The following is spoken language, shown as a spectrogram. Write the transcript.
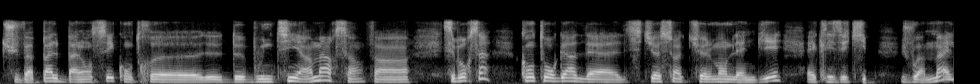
tu vas pas le balancer contre euh, de, Bounty à un Mars. Hein. Enfin, c'est pour ça, quand on regarde la, situation actuellement de la NBA avec les équipes, je vois mal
